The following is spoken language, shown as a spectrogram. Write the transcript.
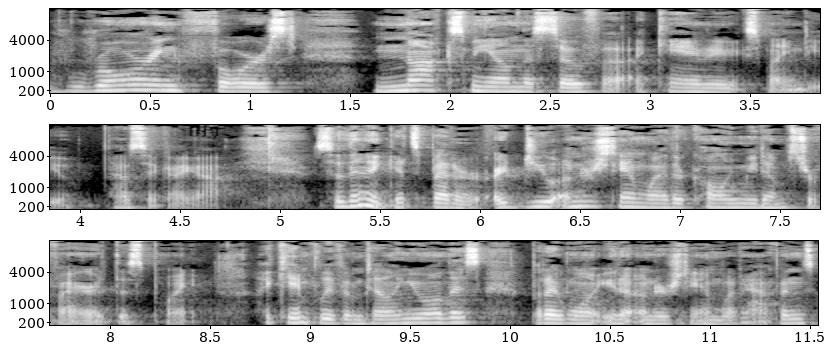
roaring force, knocks me on the sofa. I can't even explain to you how sick I got. So then it gets better. Do you understand why they're calling me dumpster fire at this point? I can't believe I'm telling you all this, but I want you to understand what happens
